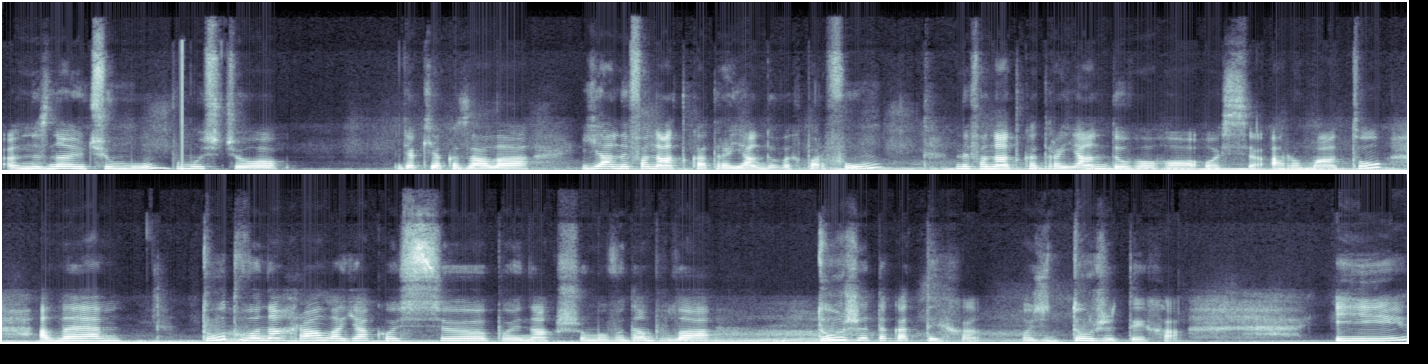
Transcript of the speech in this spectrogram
Е, Не знаю чому, тому що, як я казала, я не фанатка трояндових парфум, не фанатка трояндового ось аромату, але тут вона грала якось е, по-інакшому. Вона була дуже така тиха, ось дуже тиха. І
